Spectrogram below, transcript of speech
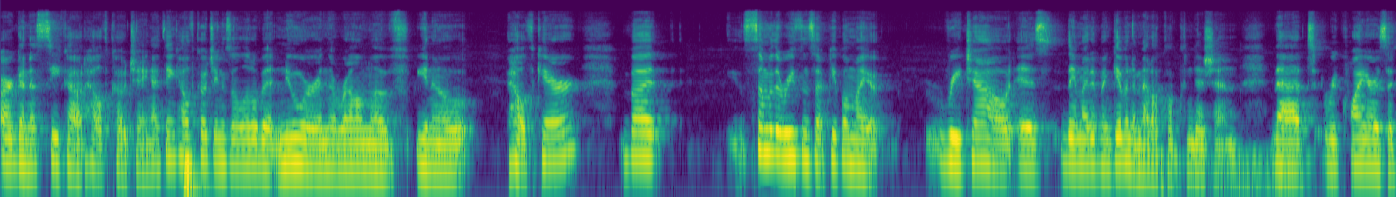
are going to seek out health coaching. I think health mm-hmm. coaching is a little bit newer in the realm of, you know, healthcare, but some of the reasons that people might reach out is they might have been given a medical condition mm-hmm. that requires a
